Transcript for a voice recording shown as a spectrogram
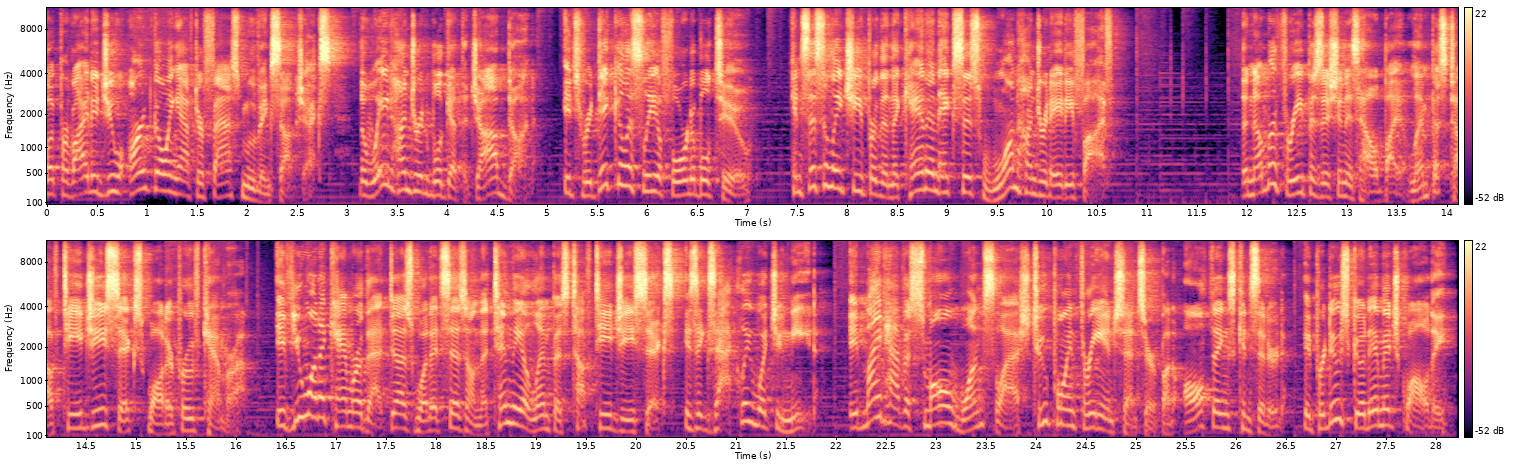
but provided you aren't going after fast-moving subjects, the W800 will get the job done. It's ridiculously affordable too, consistently cheaper than the Canon Ixus 185. The number 3 position is held by Olympus Tough TG6 waterproof camera. If you want a camera that does what it says on the tin, the Olympus Tough TG6 is exactly what you need. It might have a small 1/2.3 inch sensor, but all things considered, it produces good image quality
